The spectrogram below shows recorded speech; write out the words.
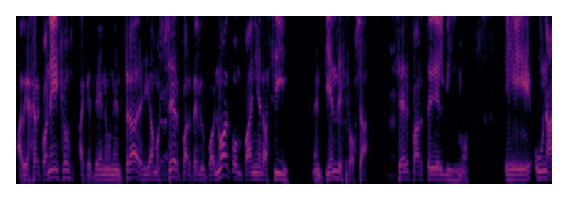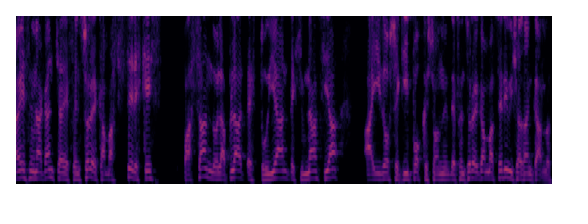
a viajar con ellos, a que tengan una entrada, digamos, ser parte del grupo, no acompañar así, ¿me entiendes? O sea, ser parte del mismo. Eh, una vez en una cancha de defensores de Cambaceres, que es pasando La Plata, estudiante, gimnasia, hay dos equipos que son defensores de Cambaceres y Villa San Carlos.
